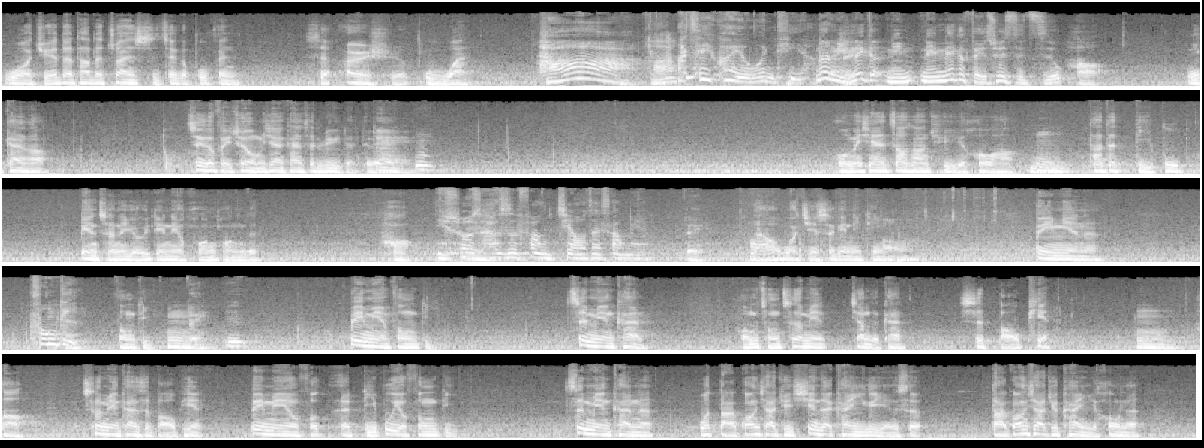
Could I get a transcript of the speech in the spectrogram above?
我觉得它的钻石这个部分是二十五万。哈？啊，这一块有问题啊。那你那个你你那个翡翠只值好，你看哈，这个翡翠我们现在看是绿的，对吧？对，我们现在照上去以后哈，嗯，它的底部变成了有一点点黄黄的。好，你说它是放胶在上面，对，然后我解释给你听。哦。背面呢，封底，封底，嗯。对，嗯。背面封底，正面看，我们从侧面这样子看是薄片，嗯，好，侧面看是薄片，背面又封，呃，底部又封底，正面看呢，我打光下去，现在看一个颜色，打光下去看以后呢，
